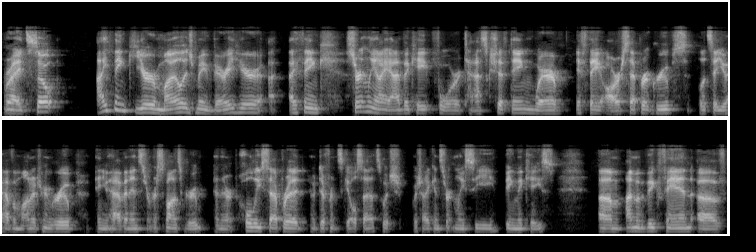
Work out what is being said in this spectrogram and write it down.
Right. So I think your mileage may vary here. I think certainly I advocate for task shifting where if they are separate groups, let's say you have a monitoring group and you have an incident response group and they're wholly separate, different skill sets, which which I can certainly see being the case. Um, I'm a big fan of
